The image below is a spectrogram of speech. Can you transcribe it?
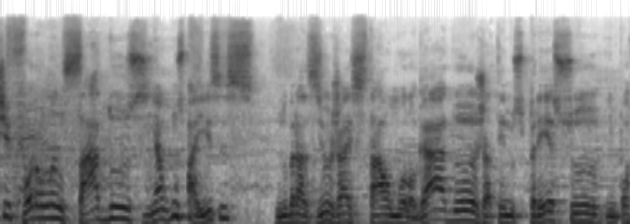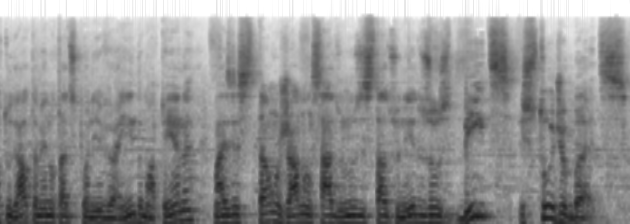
Finalmente foram lançados em alguns países. No Brasil já está homologado, já temos preço. Em Portugal também não está disponível ainda, uma pena. Mas estão já lançados nos Estados Unidos os Beats Studio Buds.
